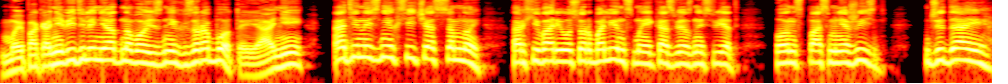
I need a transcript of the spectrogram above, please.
«Мы пока не видели ни одного из них за работой. Они...» «Один из них сейчас со мной. Архивариус Орбалин с маяка «Звездный свет». Он спас мне жизнь. Джедаи...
